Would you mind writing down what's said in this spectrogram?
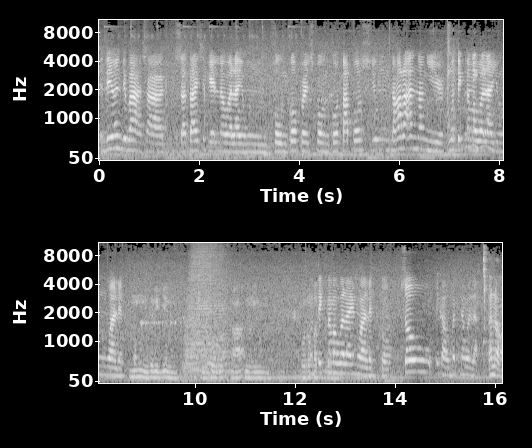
Hindi yun, di ba, sa, sa tricycle na wala yung phone ko, first phone ko. Tapos, yung nakaraan ng year, muntik na mawala yung wallet. Yun. Yung gugo na ano rin yun. Puro Muntik na mawala yung wallet ko. So, ikaw, ba't nawala? Ano?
